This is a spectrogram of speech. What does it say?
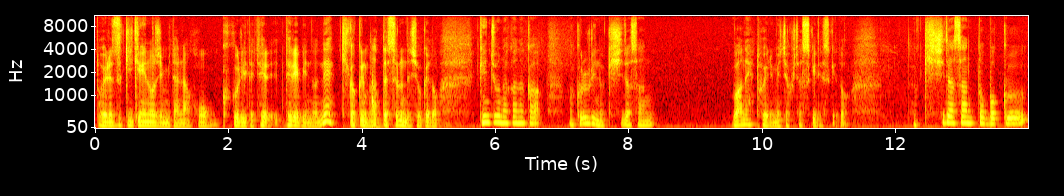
トイレ好き芸能人みたいなこうくくりでテレテレビのね企画にもなったりするんでしょうけど現状なかなか、まあ、くるりの岸田さんはねトイレめちゃくちゃ好きですけど。岸田さんと僕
